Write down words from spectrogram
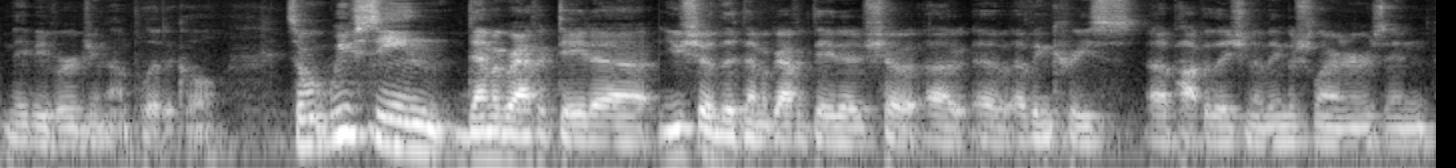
maybe verging on political so we've seen demographic data. You showed the demographic data show uh, of increased uh, population of English learners in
